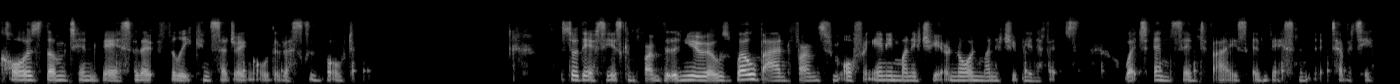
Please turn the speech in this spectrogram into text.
cause them to invest without fully considering all the risks involved so the FCA has confirmed that the new rules will ban firms from offering any monetary or non-monetary benefits which incentivise investment activity.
